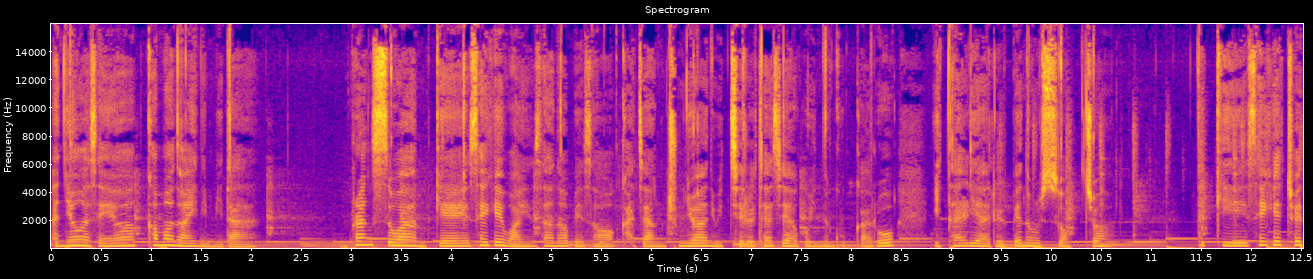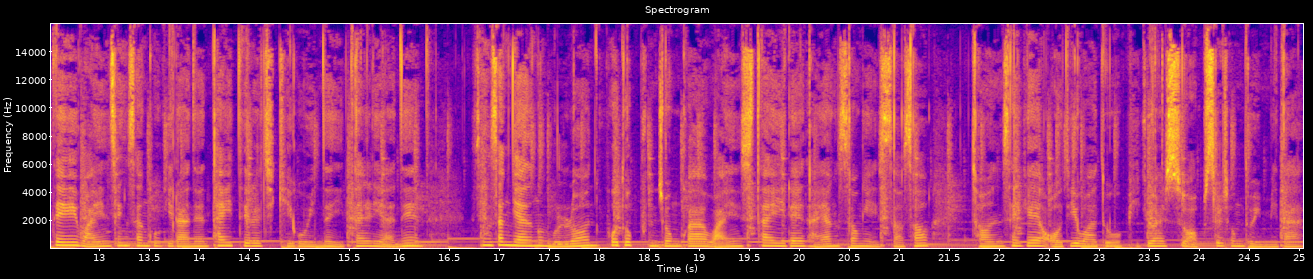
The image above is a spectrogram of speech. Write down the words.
안녕하세요. 커먼 와인입니다. 프랑스와 함께 세계 와인 산업에서 가장 중요한 위치를 차지하고 있는 국가로 이탈리아를 빼놓을 수 없죠. 특히 세계 최대의 와인 생산국이라는 타이틀을 지키고 있는 이탈리아는 생산량은 물론 포도 품종과 와인 스타일의 다양성에 있어서 전 세계 어디와도 비교할 수 없을 정도입니다.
